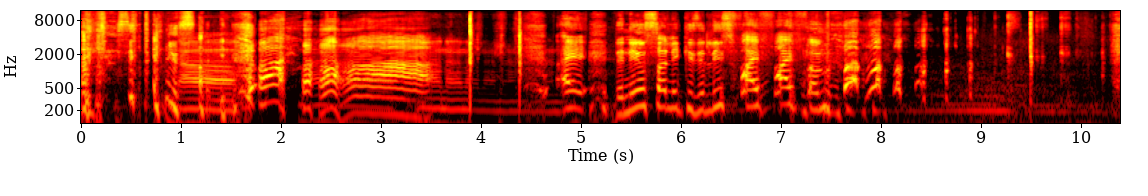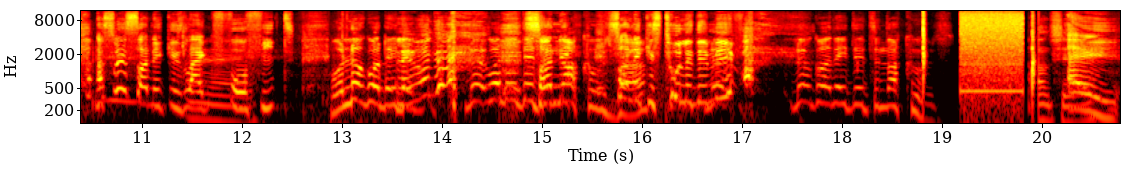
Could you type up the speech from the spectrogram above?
the new Nah. Sonic. no, no, no, no, no, no, no. Hey, the new Sonic is at least five five from. I swear Sonic is like Yeah. four feet. Well, look what they Like, did. what the- Look what they did Sonic, to Knuckles, Sonic bruh. is taller than me. Look what they did to Knuckles. Hey,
